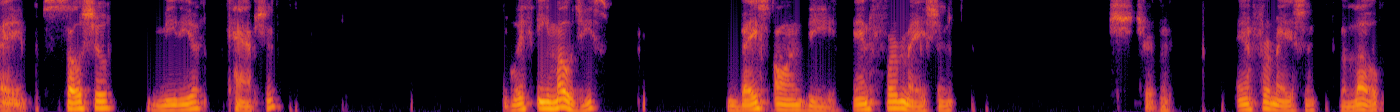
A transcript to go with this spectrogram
a social media caption with emojis based on the information tripping information below.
